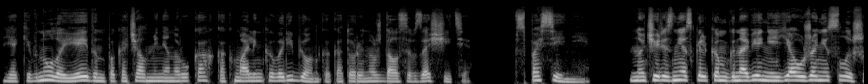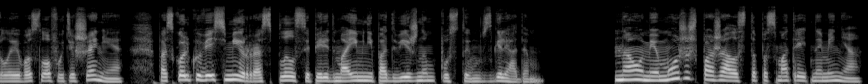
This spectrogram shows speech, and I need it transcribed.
Я кивнула, и Эйден покачал меня на руках, как маленького ребенка, который нуждался в защите, в спасении. Но через несколько мгновений я уже не слышала его слов утешения, поскольку весь мир расплылся перед моим неподвижным пустым взглядом. «Наоми, можешь, пожалуйста, посмотреть на меня?»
